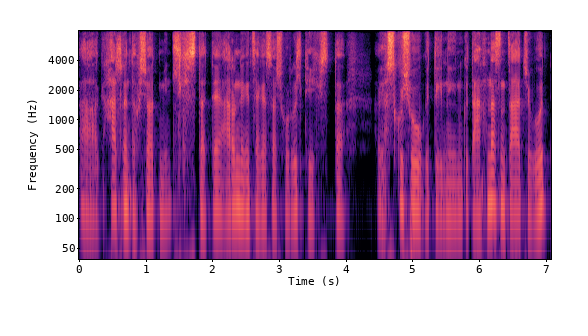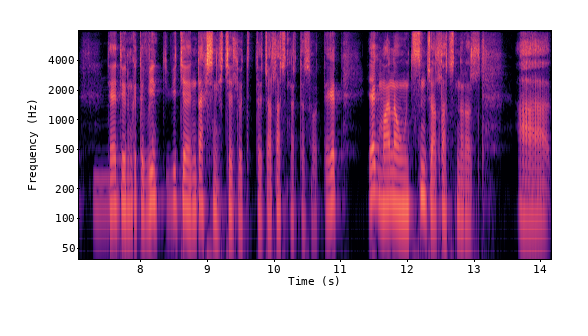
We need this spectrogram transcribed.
хаалгын тогшоод мэдлэх ёстой те 11 цагаас хойш хүргэлт хийх ёстой ёсгүй шүү гэдэг нэг ерөнхийдөө анханаас нь зааж өгөөд тэгээд ерөнхийдөө видео индакшн хичээлүүдтэй жолооч нартай сууд. Тэгээд яг манай үндсэн жолооч нар бол а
